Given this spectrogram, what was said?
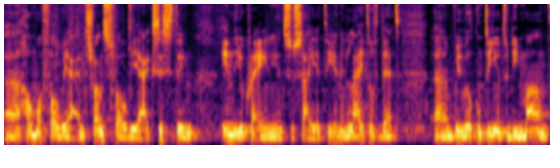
uh, homophobia, and transphobia existing in the Ukrainian society. And in light of that, um, we will continue to demand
